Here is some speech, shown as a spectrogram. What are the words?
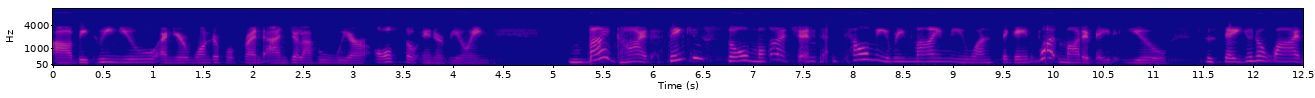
uh, between you and your wonderful friend Angela, who we are also interviewing. My God, thank you so much. And tell me, remind me once again, what motivated you to say, you know what?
